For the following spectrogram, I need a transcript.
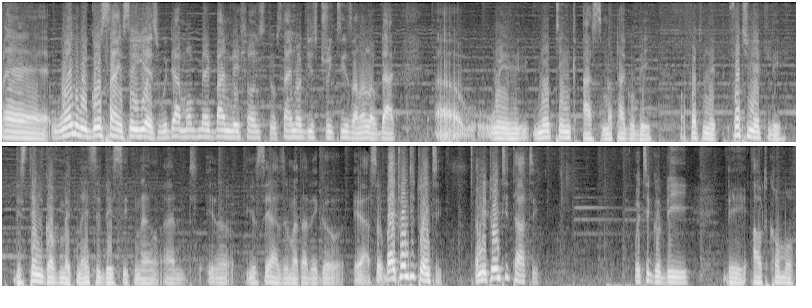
uh, when we go sign say yes with among member nations to sign all these treaties and all of that uh, we no think as matter go be fortunately the same government still dey sit now and you know you see as the matter they go. Yeah so by 2020 i mean 2030 wetin go be the outcome of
